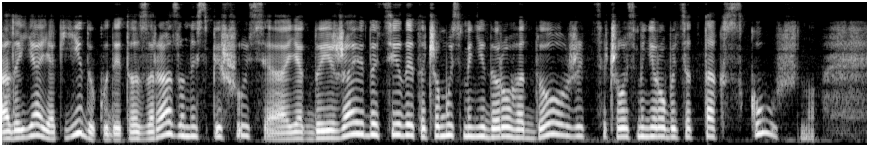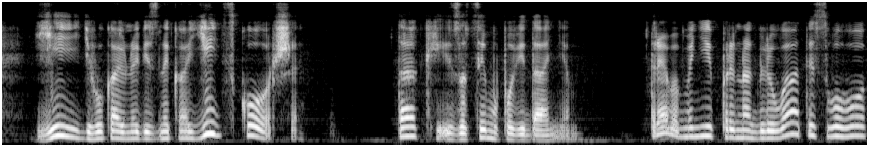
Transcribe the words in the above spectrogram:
але я, як їду куди, то зразу не спішуся, а як доїжджаю до цілей, то чомусь мені дорога довжиться, чогось мені робиться так скучно. Їдь, гукаю на візника, їдь скорше. Так і за цим оповіданням. Треба мені принаглювати свого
